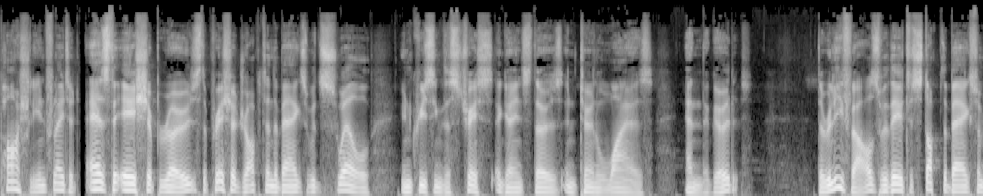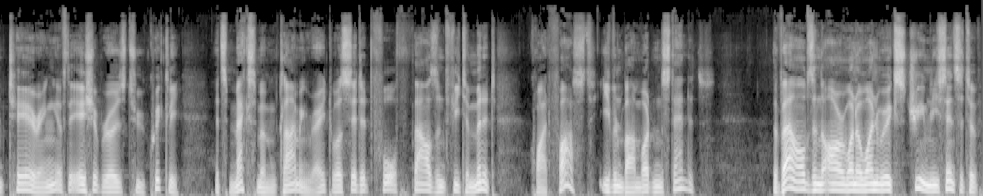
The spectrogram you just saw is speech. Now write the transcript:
partially inflated. As the airship rose, the pressure dropped and the bags would swell, increasing the stress against those internal wires and the girders. The relief valves were there to stop the bags from tearing if the airship rose too quickly. Its maximum climbing rate was set at 4,000 feet a minute, quite fast, even by modern standards. The valves in the R101 were extremely sensitive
